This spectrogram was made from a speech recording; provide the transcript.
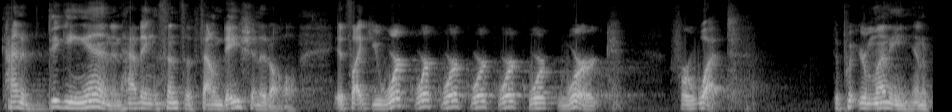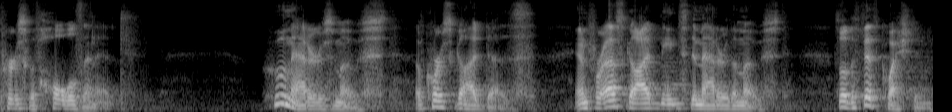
kind of digging in and having a sense of foundation at all. It's like you work, work, work, work, work, work, work for what? To put your money in a purse with holes in it. Who matters most? Of course, God does. And for us, God needs to matter the most. So, the fifth question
